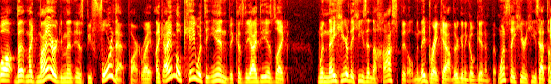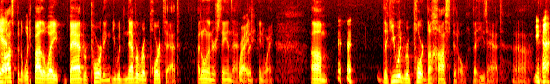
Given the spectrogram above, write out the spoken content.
Well, but like my argument is before that part, right? Like I'm okay with the end because the idea is like when they hear that he's in the hospital, I mean they break out, they're going to go get him. But once they hear he's at the Yeah. hospital, which by the way, bad reporting, you would never report that. I don't understand that. Right. But anyway, um, like you would report the hospital that he's at. Uh, Yeah,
